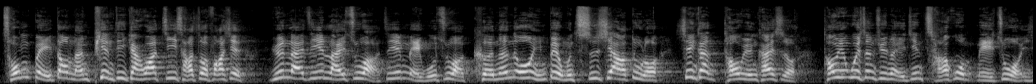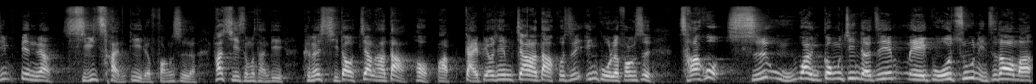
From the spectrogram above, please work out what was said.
从北到南遍地开花，稽查之后发现，原来这些来猪啊，这些美国猪啊，可能都已经被我们吃下肚了。先看桃园开始哦。桃园卫生局呢，已经查获美猪哦，已经变成洗产地的方式了。它洗什么产地？可能洗到加拿大，吼，把改标签加拿大或是英国的方式查获十五万公斤的这些美国猪，你知道吗？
